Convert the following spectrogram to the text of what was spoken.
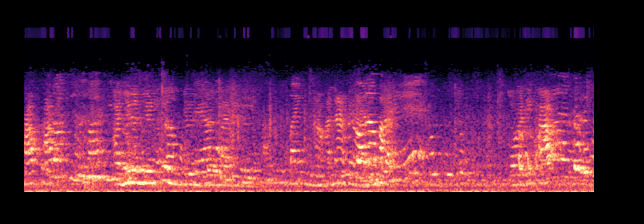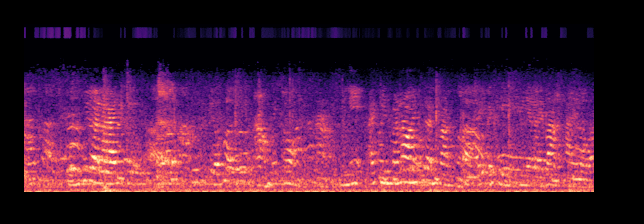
ครับครับอ่ายืนยืนขึ้นยืนเดินมาดีๆค่ะอ่าหันหน้าไปหาเพื่อนสวัสดีครับผมชื่ออะไรอ้าวไม่ต้องอ่าทีนี้ไอคินมาเล่าให้เพื่อนฟังหน่อยไอคินมีอะไรบ้างใครร้อน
